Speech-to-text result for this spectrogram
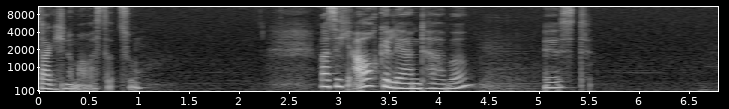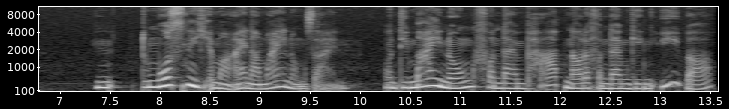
sage ich nochmal was dazu. Was ich auch gelernt habe, ist, du musst nicht immer einer Meinung sein. Und die Meinung von deinem Partner oder von deinem Gegenüber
